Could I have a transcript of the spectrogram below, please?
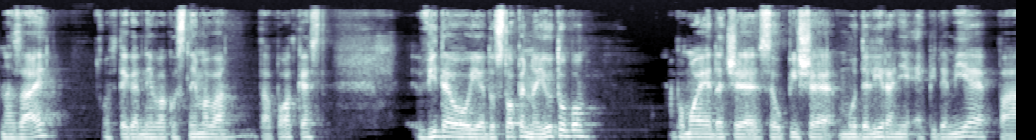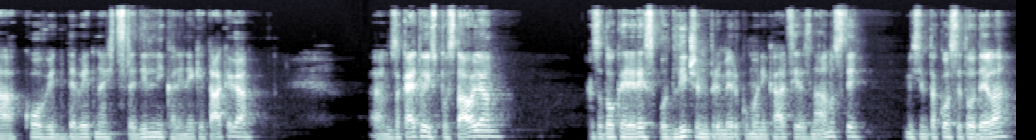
nazaj. od tega dneva, ko snemava ta podcast. Video je dostopen na YouTubu. Po moje, da če se upiše modeliranje epidemije, pa COVID-19 sledilnik ali nekaj takega. Um, zakaj to izpostavljam? Zato, ker je res odličen primer komunikacije znanosti. Mislim, tako se to dela,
